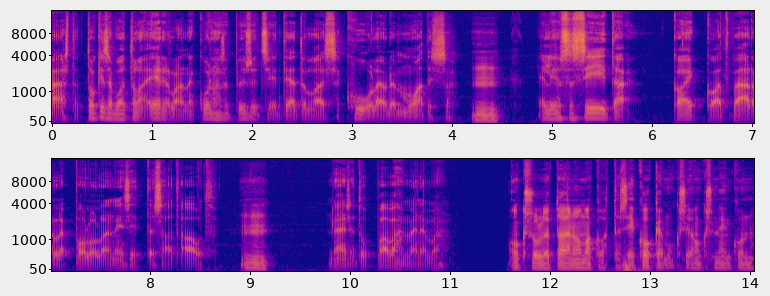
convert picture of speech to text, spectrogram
päästä. Toki se voi olla erilainen, kunhan sä pysyt siinä tietynlaisessa kuuleuden muotissa. Mm. Eli jos sä siitä kaikkoat väärälle polulle, niin sitten saat out. Mm. Näin se tuppaa vähän menemään. Onko sulla jotain omakohtaisia kokemuksia? Onko niin kun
